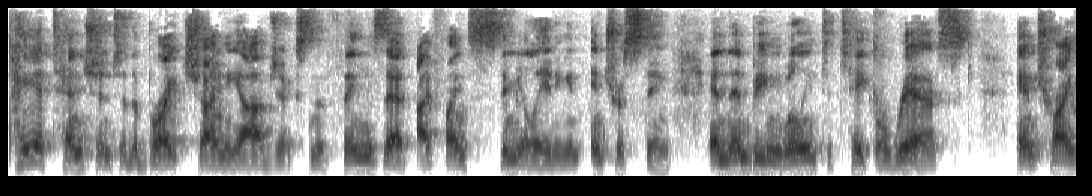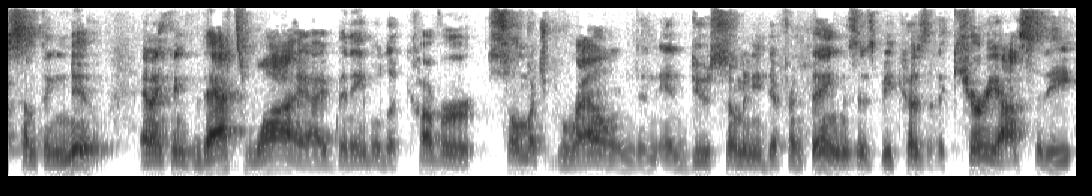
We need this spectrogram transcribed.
pay attention to the bright shiny objects and the things that I find stimulating and interesting and then being willing to take a risk and try something new. And I think that's why I've been able to cover so much ground and, and do so many different things is because of the curiosity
